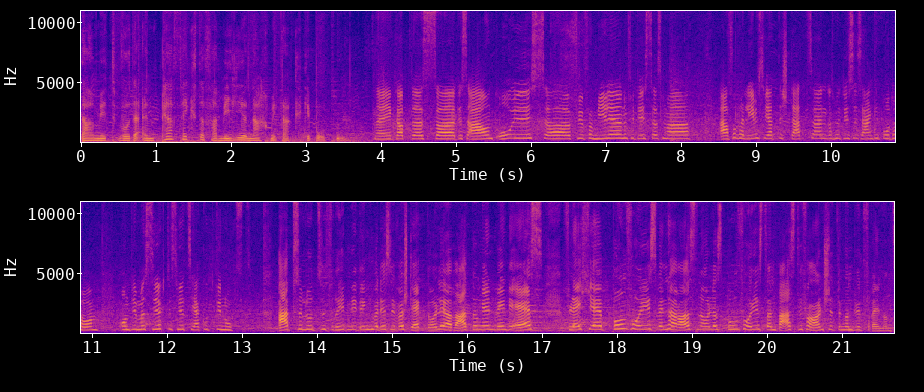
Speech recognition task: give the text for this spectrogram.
Damit wurde ein perfekter Familiennachmittag geboten. Nein, ich glaube, dass äh, das A und O ist äh, für Familien, für das, dass wir einfach eine lebenswerte Stadt sind, dass wir dieses Angebot haben. Und wie man sieht, das wird sehr gut genutzt. Absolut zufrieden. Ich denke mal, das übersteigt alle Erwartungen. Wenn die Eisfläche bummvoll ist, wenn draußen alles bummvoll ist, dann passt die Veranstaltung und wir freuen uns.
